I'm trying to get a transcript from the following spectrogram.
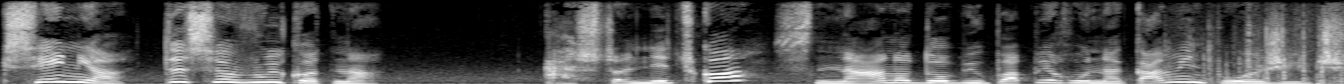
Ksenia, ty se wulkotna. A što, nečko? Snano dobil papiru na kamen Božič.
